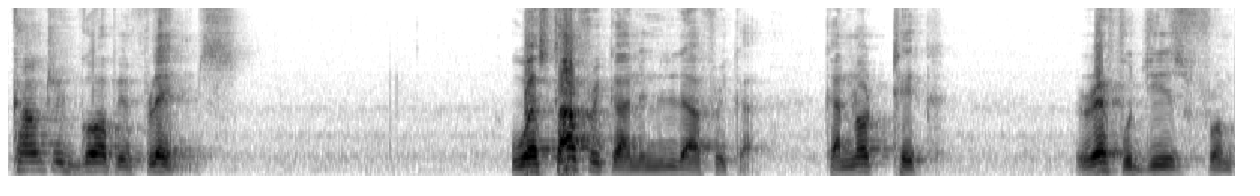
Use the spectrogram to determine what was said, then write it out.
country go up in flames, West Africa and indeed Africa cannot take refugees from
